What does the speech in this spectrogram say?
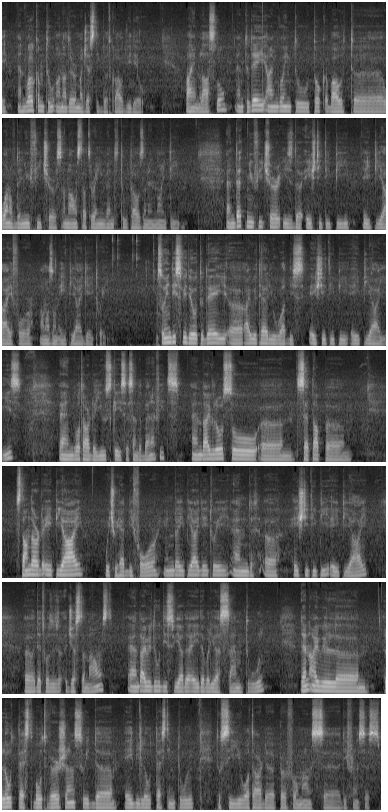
Hi and welcome to another majestic.cloud video. I am Laszlo and today I'm going to talk about uh, one of the new features announced at re:Invent 2019. And that new feature is the HTTP API for Amazon API Gateway. So in this video today uh, I will tell you what this HTTP API is and what are the use cases and the benefits and I will also um, set up um, standard API which we had before in the API gateway and uh, HTTP API uh, that was just announced. And I will do this via the AWS SAM tool. Then I will um, load test both versions with the AB load testing tool to see what are the performance uh, differences.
